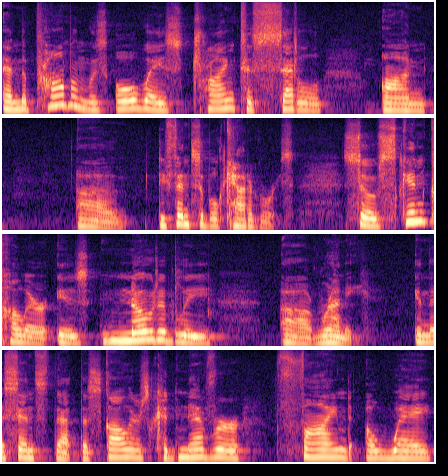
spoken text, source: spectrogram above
And the problem was always trying to settle on uh, defensible categories. So, skin color is notably uh, runny in the sense that the scholars could never find a way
